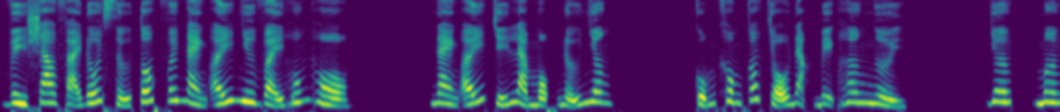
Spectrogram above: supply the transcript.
Vì sao phải đối xử tốt với nàng ấy như vậy huống hồ? Nàng ấy chỉ là một nữ nhân, cũng không có chỗ đặc biệt hơn người. Dơ, mơ,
